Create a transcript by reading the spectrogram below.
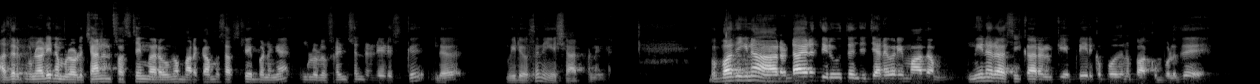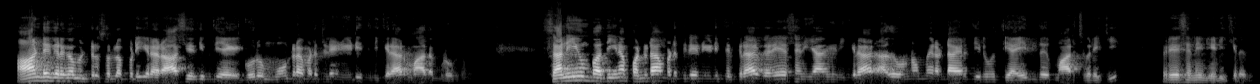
அதற்கு முன்னாடி நம்மளோட சேனல் ஃபஸ்ட் டைம் வரவங்க மறக்காமல் சப்ஸ்கிரைப் பண்ணுங்கள் உங்களோட ஃப்ரெண்ட்ஸ் அண்ட் ரிலேட்டிவ்ஸ்க்கு இந்த வீடியோஸை நீங்கள் ஷேர் பண்ணுங்கள் இப்போ பார்த்தீங்கன்னா ரெண்டாயிரத்தி இருபத்தஞ்சு ஜனவரி மாதம் மீனராசிக்காரர்களுக்கு எப்படி இருக்க போகுதுன்னு பார்க்கும் பொழுது ஆண்டு கிரகம் என்று சொல்லப்படுகிற ராசி அதிபதியை குரு மூன்றாம் இடத்திலே நீடித்திருக்கிறார் மாதம் முழுவதும். சனியும் பார்த்தீங்கன்னா பன்னெண்டாம் இடத்திலே நீடித்திருக்கிறார். விரைய சனியாக இருக்கிறார். அது ஒன்றுமே ரெண்டாயிரத்தி இருபத்தி ஐந்து மார்ச் வரைக்கும் விரைய சனி நீடிக்கிறது.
